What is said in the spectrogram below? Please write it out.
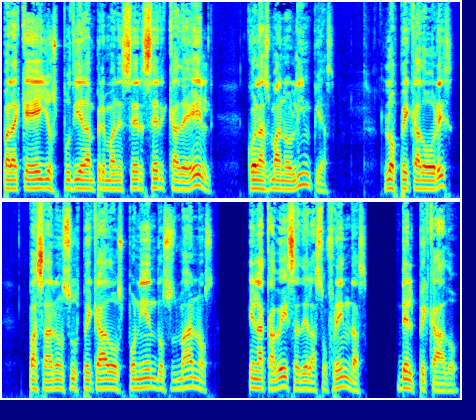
para que ellos pudieran permanecer cerca de él con las manos limpias. Los pecadores pasaron sus pecados poniendo sus manos en la cabeza de las ofrendas del pecado.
